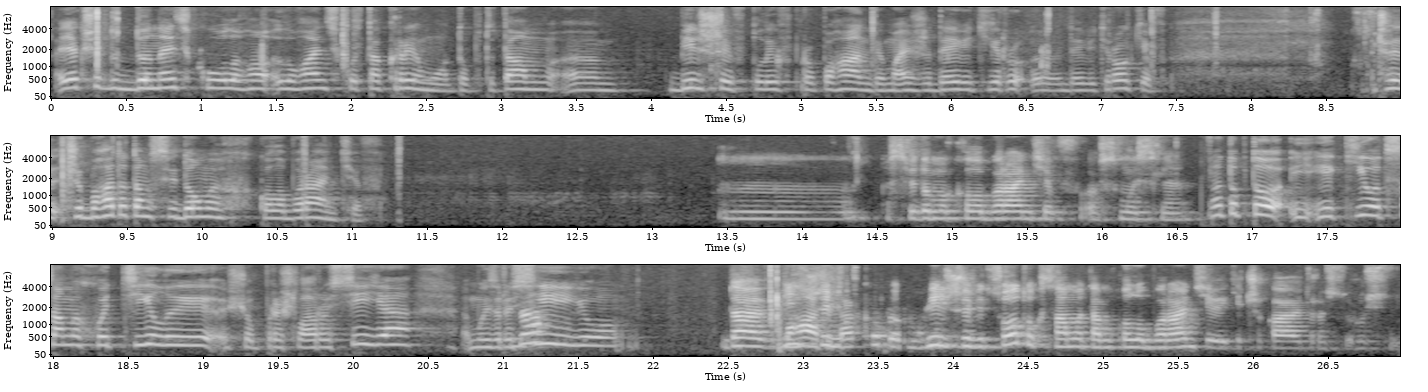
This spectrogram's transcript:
А як щодо Донецьку, Луганську та Криму, тобто там е, більший вплив пропаганди, майже 9, е, 9 років. Чи, чи багато там свідомих колаборантів? Свідомих колаборантів в смислі. Ну тобто, які от саме хотіли, щоб прийшла Росія, ми з Росією. Да, Багато, більше, так? відсоток, більше відсоток саме там колаборантів, які чекають Рос- русню.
